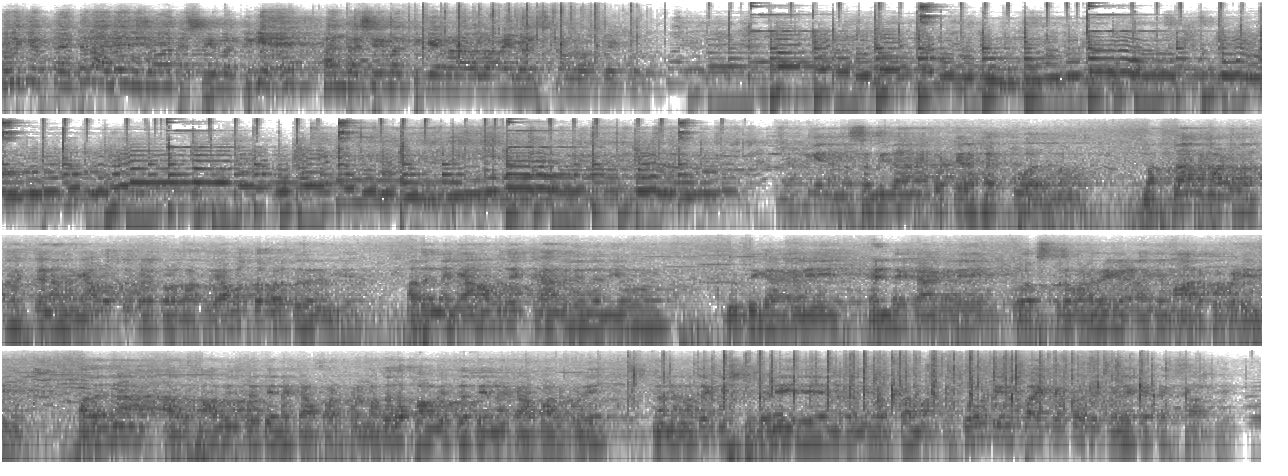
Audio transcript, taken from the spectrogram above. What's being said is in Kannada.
ಬದುಕಿರ್ತಾ ಇದ್ದಲ್ಲ, ಅದೇ ನಿಜವಾದ ಶ್ರೀಮಂತಿಗೆ, ಅಂದ ಶ್ರೀಮಂತಿಕೆಯನ್ನು ನಾವೆಲ್ಲ ಮೈ ಬೆಳೆಸ್ಕೊಂಡು ಹೋಗ್ಬೇಕು. ನಮಗೆ ನಮ್ಮ ಸಂವಿಧಾನ ಕೊಟ್ಟಿರೋ ಹಕ್ಕು ಅದು ನಾವು ಮತದಾನ ಮಾಡುವಂಥ ಹಕ್ಕನ್ನು ನಾವು ಯಾವತ್ತೂ ಕಳ್ಕೊಳ್ಬಾರ್ದು ಯಾವತ್ತೂ ಬರ್ತದೆ ನಮಗೆ. ಅದನ್ನು ಯಾವುದೇ ಕಾರಣದಿಂದ ನೀವು ದುಡ್ಡಿಗಾಗಲಿ, ಹೆಂಡಕ್ಕಾಗಲಿ, ವಸ್ತ್ರ ಒಡವೆಗಳಾಗಿ ಮಾರಕೋಬೇಡಿ ನೀವು. ಅದನ್ನು, ಅದು ಪಾವಿತ್ರತೆಯನ್ನು ಕಾಪಾಡ್ಕೊಳ್ಳಿ. ಮತದ ಪಾವಿತ್ರತೆಯನ್ನು ಕಾಪಾಡಿಕೊಳ್ಳಿ. ನನ್ನ ಮತಕ್ಕೆ ಇಷ್ಟು ಬೆಲೆ ಇದೆ ಅನ್ನೋದನ್ನು ಅರ್ಥ ಮಾಡ್ಕೊಳ್ಳಿ ಕೋಟಿ ರೂಪಾಯಿ ಕೊಟ್ಟು ಅದಕ್ಕೆ ಬೆಲೆ ಕಟ್ಟಕ್ಕೆ ಸಾಧ್ಯ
